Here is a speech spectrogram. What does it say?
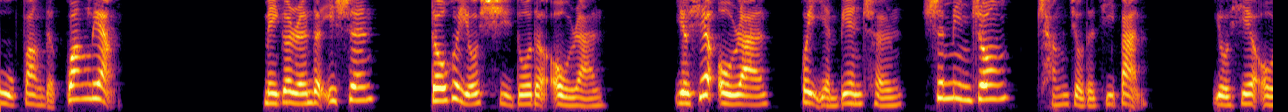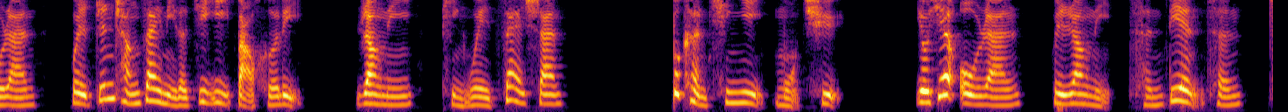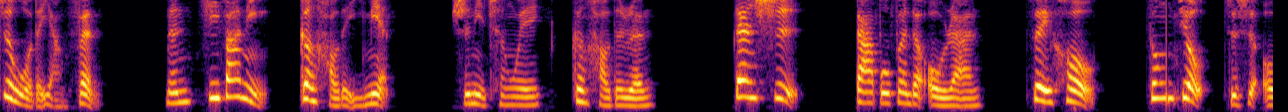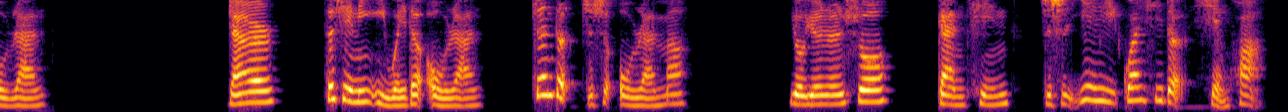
互放的光亮。每个人的一生都会有许多的偶然，有些偶然会演变成生命中长久的羁绊，有些偶然会珍藏在你的记忆宝盒里，让你品味再三，不肯轻易抹去；有些偶然会让你沉淀成自我的养分。能激发你更好的一面，使你成为更好的人。但是，大部分的偶然，最后终究只是偶然。然而，这些你以为的偶然，真的只是偶然吗？有缘人说，感情只是业力关系的显化，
